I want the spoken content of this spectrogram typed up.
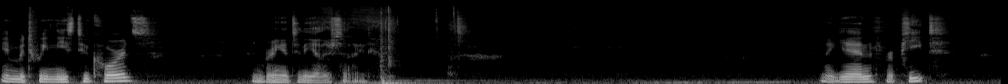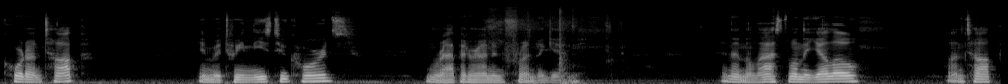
in between these two cords and bring it to the other side. And again, repeat, cord on top, in between these two cords, and wrap it around in front again. And then the last one, the yellow, on top,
